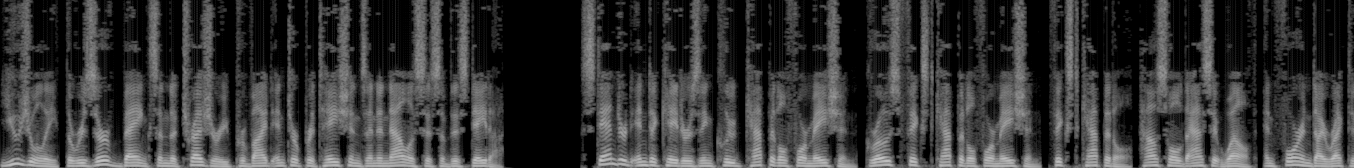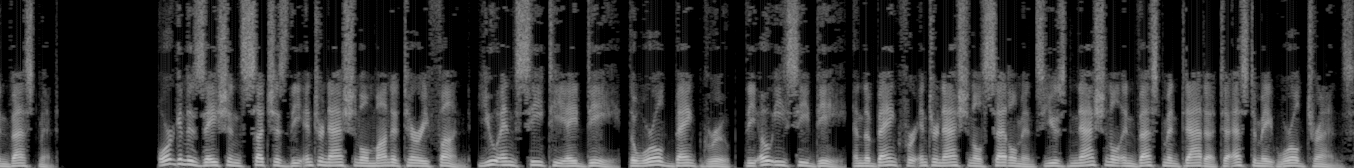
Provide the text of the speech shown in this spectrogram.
Usually, the reserve banks and the Treasury provide interpretations and analysis of this data. Standard indicators include capital formation, gross fixed capital formation, fixed capital, household asset wealth, and foreign direct investment. Organizations such as the International Monetary Fund, UNCTAD, the World Bank Group, the OECD, and the Bank for International Settlements used national investment data to estimate world trends.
